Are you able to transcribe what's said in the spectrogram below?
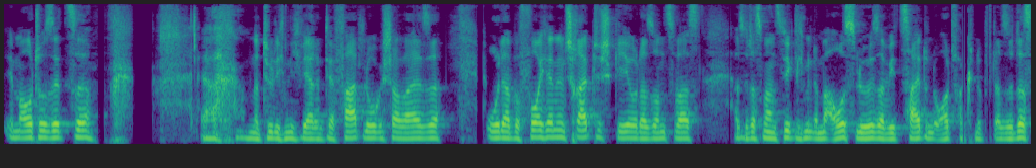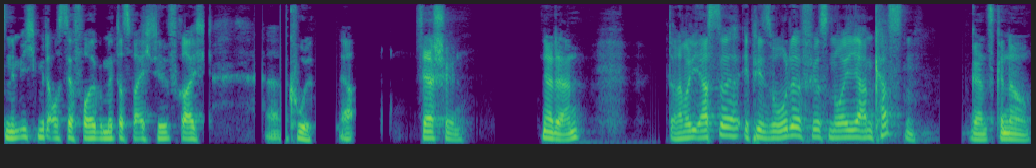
im Auto sitze, ja, natürlich nicht während der Fahrt logischerweise. Oder bevor ich an den Schreibtisch gehe oder sonst was. Also, dass man es wirklich mit einem Auslöser wie Zeit und Ort verknüpft. Also, das nehme ich mit aus der Folge mit. Das war echt hilfreich. Äh, cool, ja. Sehr schön. Na dann. Dann haben wir die erste Episode fürs neue Jahr im Kasten. Ganz genau.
